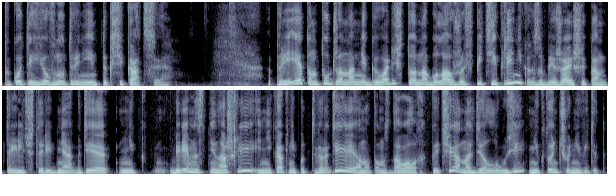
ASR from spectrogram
какой-то ее внутренней интоксикации – при этом тут же она мне говорит, что она была уже в пяти клиниках за ближайшие там три или четыре дня, где ни, беременность не нашли и никак не подтвердили. Она там сдавала ХКЧ, она делала УЗИ, никто ничего не видит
